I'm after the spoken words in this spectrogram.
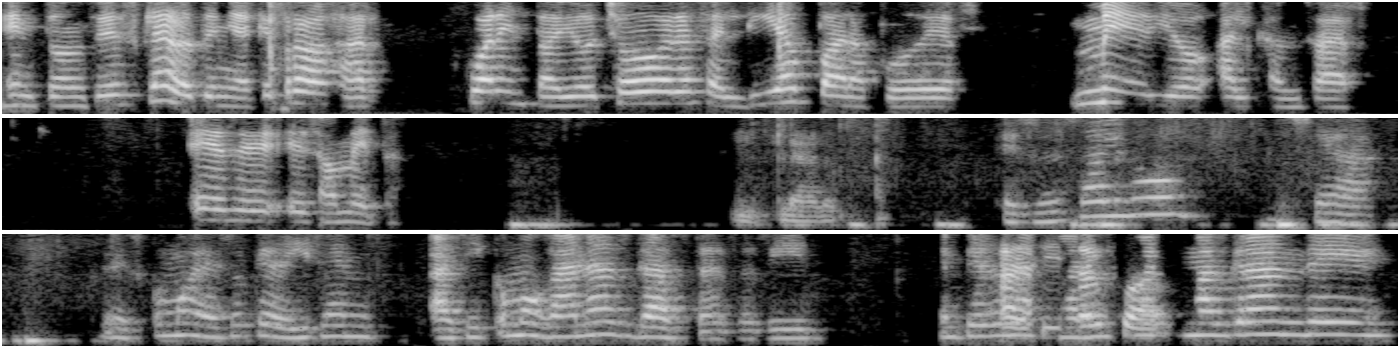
Entonces, claro, tenía que trabajar 48 horas al día para poder medio alcanzar ese, esa meta. Sí, claro. Eso es algo, o sea, es como eso que dicen, así como ganas, gastas, así empiezas a ganar más grande,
